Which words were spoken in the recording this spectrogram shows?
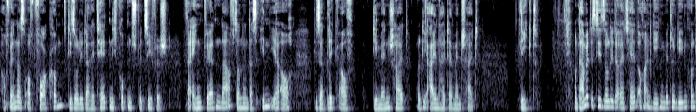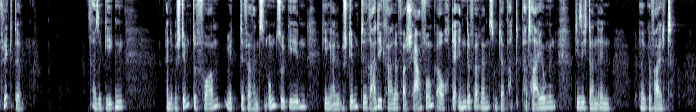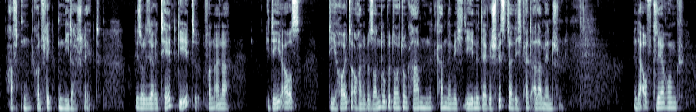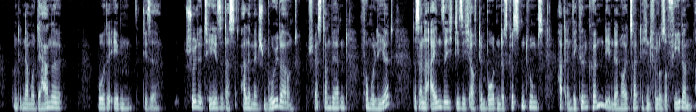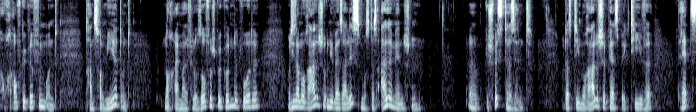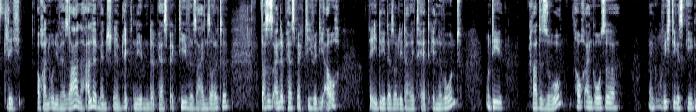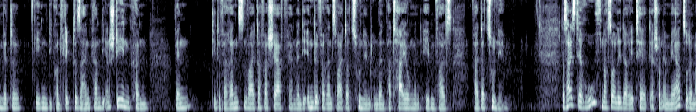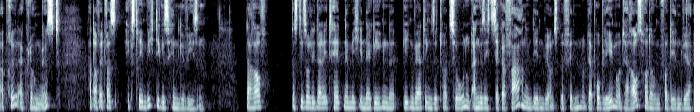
auch wenn das oft vorkommt, die Solidarität nicht gruppenspezifisch verengt werden darf, sondern dass in ihr auch dieser Blick auf die Menschheit oder die Einheit der Menschheit liegt. Und damit ist die Solidarität auch ein Gegenmittel gegen Konflikte. Also gegen eine bestimmte Form mit Differenzen umzugehen, gegen eine bestimmte radikale Verschärfung auch der Indifferenz und der Parteiungen, die sich dann in äh, gewalthaften Konflikten niederschlägt. Die Solidarität geht von einer Idee aus, die heute auch eine besondere Bedeutung haben kann, nämlich jene der Geschwisterlichkeit aller Menschen. In der Aufklärung und in der Moderne wurde eben diese schöne These, dass alle Menschen Brüder und Schwestern werden, formuliert. Das ist eine Einsicht, die sich auf dem Boden des Christentums hat entwickeln können, die in der neuzeitlichen Philosophie dann auch aufgegriffen und transformiert und noch einmal philosophisch begründet wurde. Und dieser moralische Universalismus, dass alle Menschen äh, Geschwister sind und dass die moralische Perspektive letztlich auch eine universale, alle Menschen im Blick nehmende Perspektive sein sollte, das ist eine Perspektive, die auch der Idee der Solidarität innewohnt und die gerade so auch ein großer, ein wichtiges Gegenmittel gegen die Konflikte sein kann, die entstehen können, wenn die Differenzen weiter verschärft werden, wenn die Indifferenz weiter zunimmt und wenn Parteiungen ebenfalls weiter zunehmen. Das heißt, der Ruf nach Solidarität, der schon im März oder im April erklungen ist, hat auf etwas extrem Wichtiges hingewiesen. Darauf, dass die Solidarität nämlich in der gegenwärtigen Situation und angesichts der Gefahren, in denen wir uns befinden und der Probleme und Herausforderungen, vor denen wir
